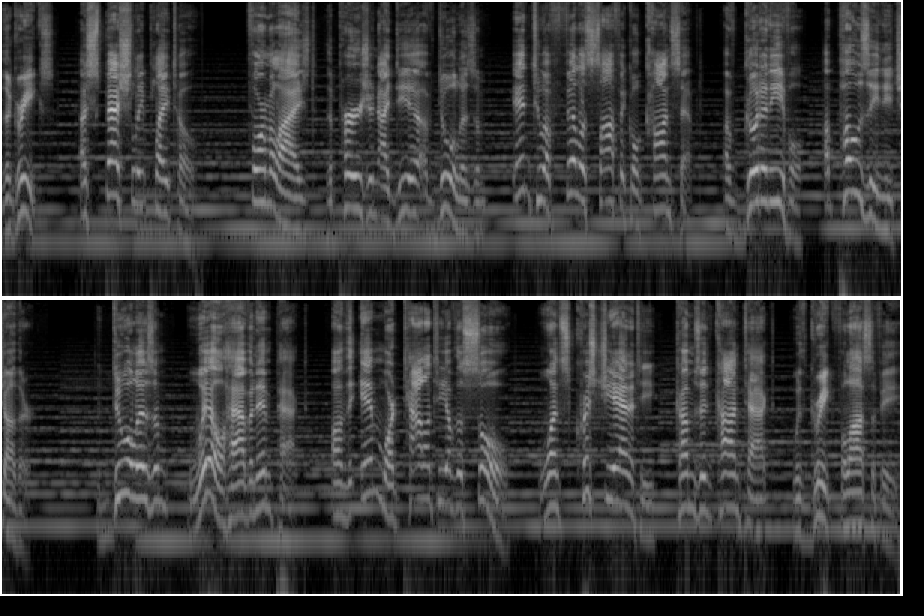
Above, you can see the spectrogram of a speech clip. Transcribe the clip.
The Greeks, especially Plato, formalized the Persian idea of dualism into a philosophical concept of good and evil opposing each other. Dualism will have an impact on the immortality of the soul once Christianity comes in contact with Greek philosophy.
